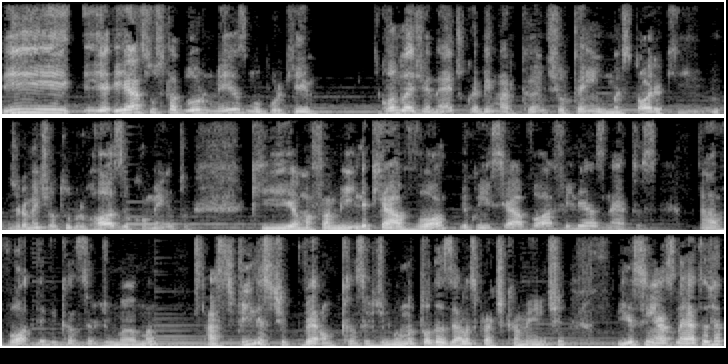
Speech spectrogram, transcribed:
E, e, e, é assustador mesmo, porque quando é genético é bem marcante. Eu tenho uma história que, geralmente em outubro rosa, eu comento, que é uma família que a avó, eu conheci a avó, a filha e as netas. A avó teve câncer de mama, as filhas tiveram câncer de mama, todas elas praticamente. E assim, as netas já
